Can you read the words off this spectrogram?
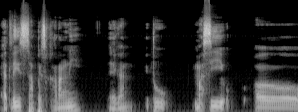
At least sampai sekarang nih ya kan? Itu masih eh,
